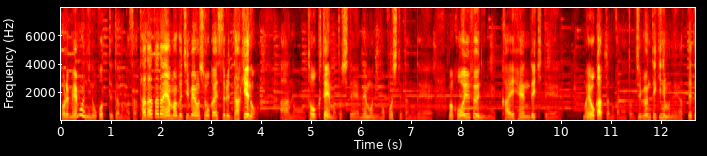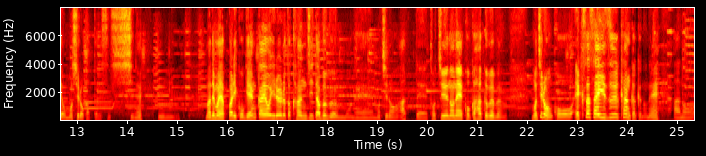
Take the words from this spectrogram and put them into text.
これメモに残ってたのがさ、ただただ山口弁を紹介するだけの、あの、トークテーマとしてメモに残してたので、まあこういう風にね、改変できて、まあ良かったのかなと。自分的にもね、やってて面白かったですしね。うん。まあでもやっぱりこう限界をいろいろと感じた部分もね、もちろんあって、途中のね、告白部分、もちろんこうエクササイズ感覚のねあの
